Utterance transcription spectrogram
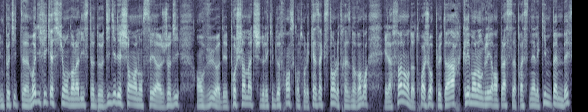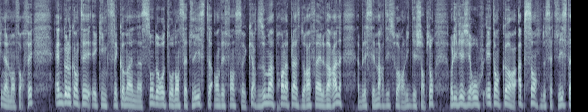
Une petite modification dans la liste de Didier Deschamps annoncée euh, jeudi en vue euh, des prochains matchs de l'équipe de France contre le Kazakhstan le 13 novembre et la Finlande trois jours plus tard. Clément Langlais remplace Presnel et Kimpembe finalement forfait. N'Golo Kanté et Kingsley Coman sont de retour dans cette liste. En défense, Kurt Zuma prend la place de Raphaël Varane, blessé mardi soir en Ligue des Champions. Olivier Giroud est encore absent de cette liste.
